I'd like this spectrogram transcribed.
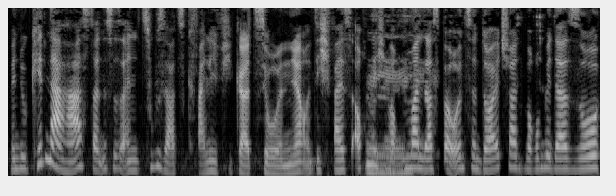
wenn du Kinder hast, dann ist es eine Zusatzqualifikation. Ja, und ich weiß auch nicht, warum mhm. man das bei uns in Deutschland, warum wir da so,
